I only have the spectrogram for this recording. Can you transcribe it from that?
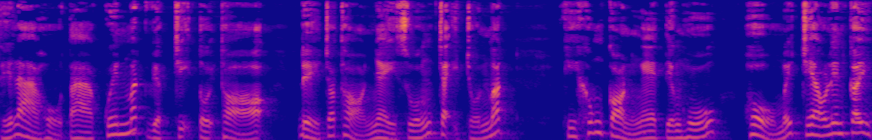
Thế là hổ ta quên mất việc trị tội thỏ, để cho thỏ nhảy xuống chạy trốn mất. Khi không còn nghe tiếng hú, hổ mới treo lên cây,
